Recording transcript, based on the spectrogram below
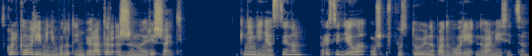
Сколько времени будут император с женой решать? Княгиня с сыном просидела уж впустую на подворье два месяца.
